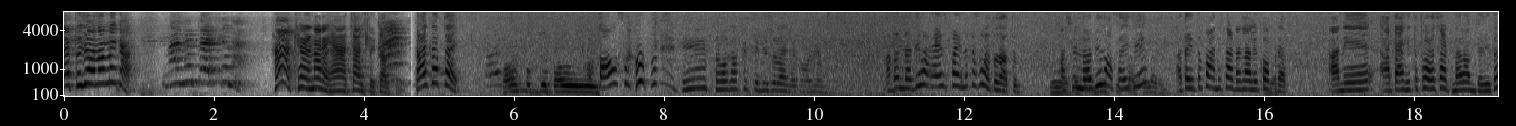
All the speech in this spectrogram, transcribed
ए तू जेवणार नाही का? हां खेळणार आहे. हां चालतंय चालतंय. काय करताय? पाऊस पाऊस. पाऊस? हे तो बघा किती दिसू राहिले आता नदी वाहायच पाहिलं कसं होतं आतून? अशी नदीच असायची. आता इथं पाणी साठायला आले कोपऱ्यात. आणि आता इथं थोडं साठणार आमच्या इथं.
